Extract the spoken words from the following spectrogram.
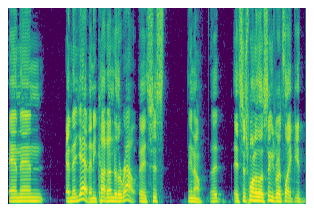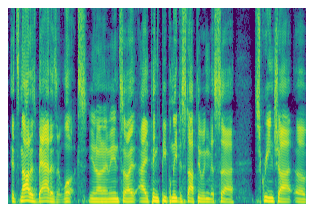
and then and then yeah, then he cut under the route. It's just you know, it, it's just one of those things where it's like it, it's not as bad as it looks. You know what I mean? So I, I think people need to stop doing this uh, screenshot of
